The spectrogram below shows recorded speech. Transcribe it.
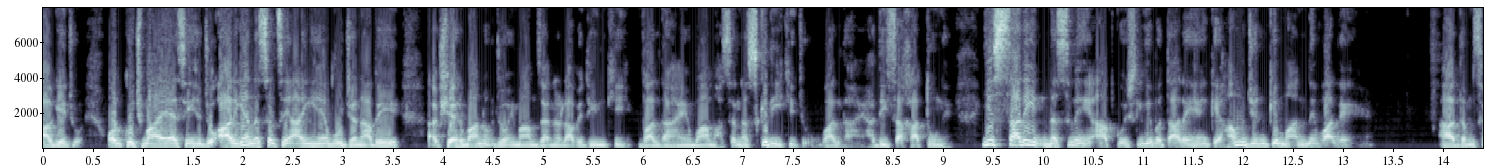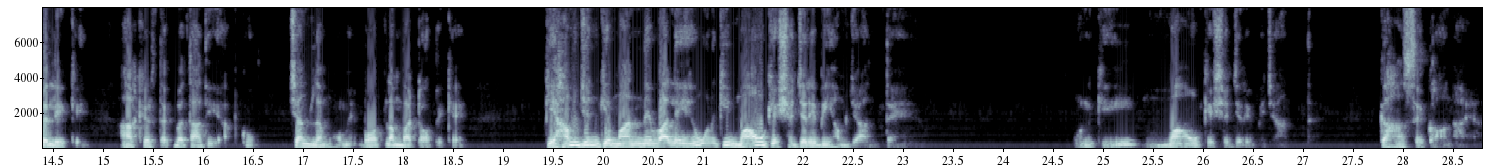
آگے جو اور کچھ مائیں ایسی ہیں جو آریہ نسل سے آئی ہیں، وہ جناب شہربانو جو امام زین العابدین کی والدہ ہیں، امام حسن عسکری کی جو والدہ ہیں، حدیثہ خاتون ہیں۔ یہ ساری نسلیں آپ کو اس لیے بتا رہے ہیں کہ ہم جن کے ماننے والے ہیں، آدم سے لے کے آخر تک بتا دیا آپ کو۔ چند لمحوں میں، بہت لمبا ٹاپک ہے کہ ہم جن کے ماننے والے ہیں، ان کی ماؤں کے شجرے بھی ہم جانتے ہیں۔ ان کی ماؤں کے شجرے بھی جانتے ہیں۔ کہاں سے کون آیا؟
